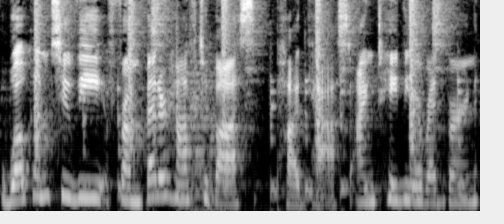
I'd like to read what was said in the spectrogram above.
Welcome to the From Better Half to Boss podcast. I'm Tavia Redburn,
